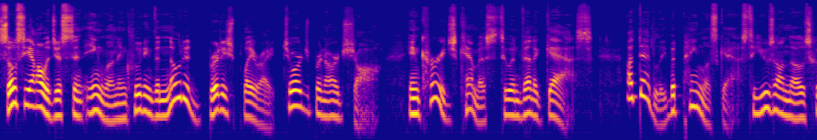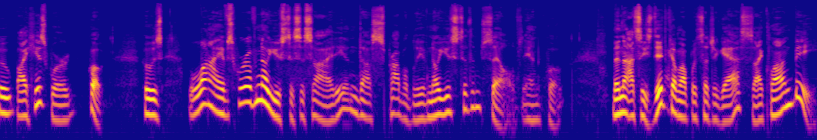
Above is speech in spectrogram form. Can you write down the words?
Sociologists in England, including the noted British playwright George Bernard Shaw, encouraged chemists to invent a gas, a deadly but painless gas, to use on those who, by his word, quote, whose lives were of no use to society and thus probably of no use to themselves. The Nazis did come up with such a gas, Zyklon B,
